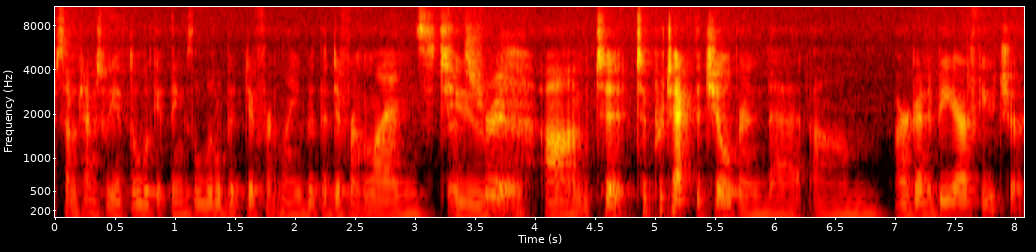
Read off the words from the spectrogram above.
sometimes we have to look at things a little bit differently with a different lens to um, to to protect the children that um, are going to be our future.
